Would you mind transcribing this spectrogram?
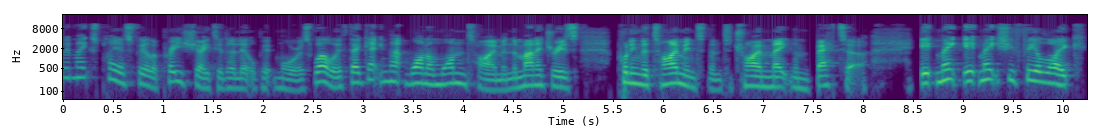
Well, it makes players feel appreciated a little bit more as well. If they're getting that one-on-one time and the manager is putting the time into them to try and make them better, it make it makes you feel like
